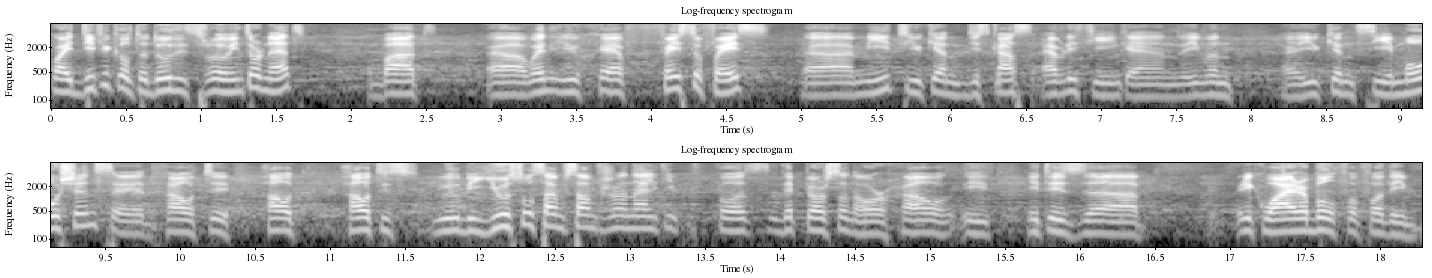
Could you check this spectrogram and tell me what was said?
quite difficult to do this through internet, but uh, when you have face-to-face -face, meet, you can discuss everything and even uh, you can see emotions and how to how how this will be useful some some functionality for the person or how it, it is uh, requirable for for them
